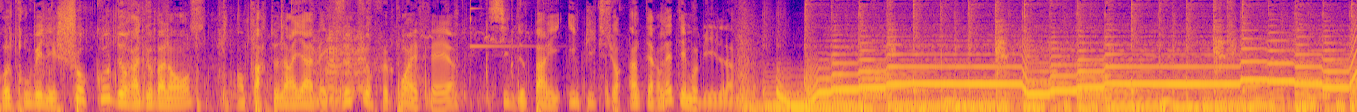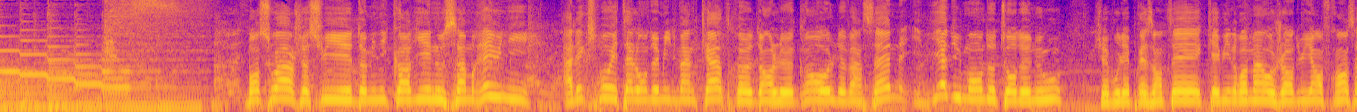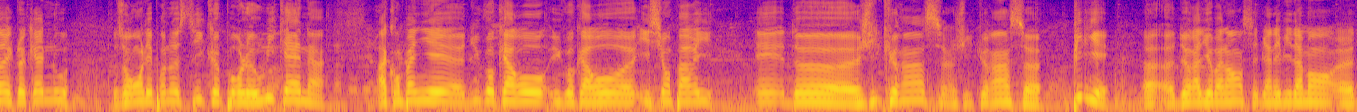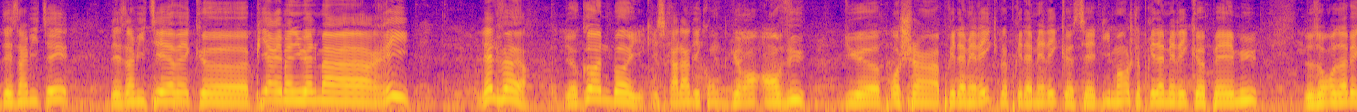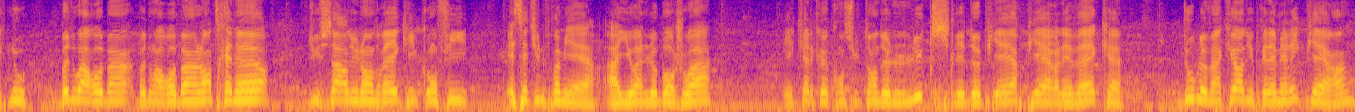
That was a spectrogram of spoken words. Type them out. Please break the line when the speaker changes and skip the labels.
Retrouvez les chocos de Radio Balance en partenariat avec theturf.fr, site de Paris hippique sur internet et mobile.
Bonsoir, je suis Dominique Cordier. Nous sommes réunis à l'Expo Étalon 2024 dans le Grand Hall de Vincennes. Il y a du monde autour de nous. Je vais vous les présenter. Kevin Romain aujourd'hui en France avec lequel nous aurons les pronostics pour le week-end accompagné d'Hugo Caro, Hugo Caro euh, ici en Paris et de euh, Gilles Curins, Gilles Curins, euh, pilier de Radio Balance et bien évidemment des invités. Des invités avec Pierre-Emmanuel Marie, l'éleveur de Gone Boy, qui sera l'un des concurrents en vue du prochain Prix d'Amérique. Le Prix d'Amérique, c'est dimanche, le Prix d'Amérique PMU. Nous aurons avec nous Benoît Robin, Benoît Robin, l'entraîneur du Sard du Landré, qu'il confie, et c'est une première, à Johan Le Bourgeois et quelques consultants de luxe, les deux Pierre, Pierre Lévesque, double vainqueur du Prix d'Amérique, Pierre. Hein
